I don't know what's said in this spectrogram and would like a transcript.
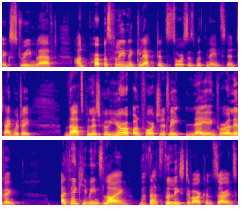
extreme left and purposefully neglected sources with names and integrity. That's political Europe, unfortunately, laying for a living. I think he means lying, but that's the least of our concerns.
